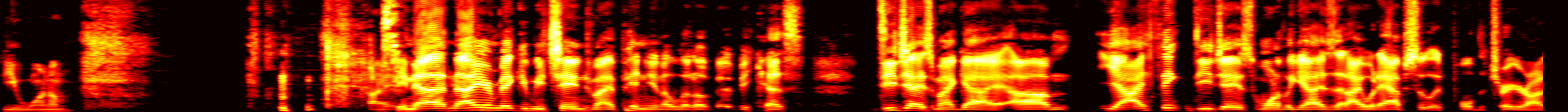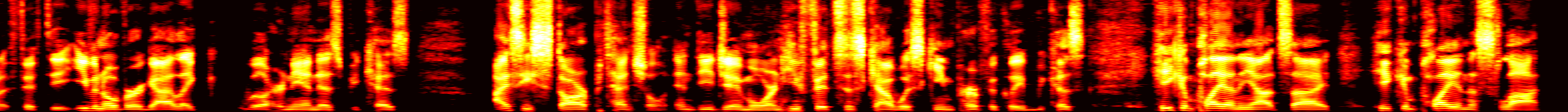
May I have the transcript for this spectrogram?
do you want him? See now, now you're making me change my opinion a little bit because DJ is my guy. Um, yeah, I think DJ is one of the guys that I would absolutely pull the trigger on at 50, even over a guy like Will Hernandez, because I see star potential in DJ Moore, and he fits his Cowboy scheme perfectly because he can play on the outside, he can play in the slot.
